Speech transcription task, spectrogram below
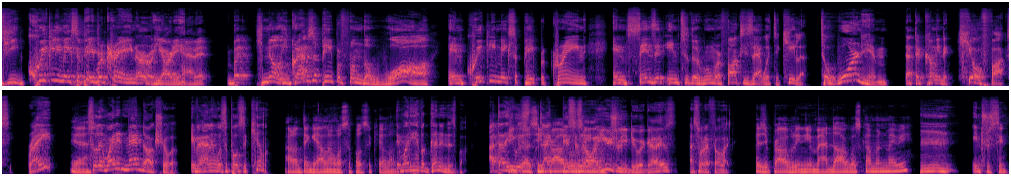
he quickly makes a paper crane, or he already had it. But no, he grabs a paper from the wall and quickly makes a paper crane and sends it into the room where Foxy's at with Tequila to warn him that they're coming to kill Foxy, right? Yeah, So then why did Mad Dog show up if Alan was supposed to kill him? I don't think Alan was supposed to kill him Then why do you have a gun in his box? I thought he Because was he like, this is how I usually do it, guys. That's what I felt like. because he probably knew Mad Dog was coming, maybe. Hmm, interesting.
